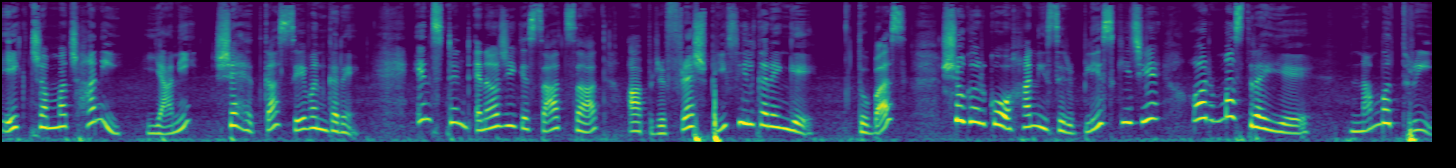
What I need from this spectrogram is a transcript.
एक चम्मच हनी, यानी शहद का सेवन करें। इंस्टेंट एनर्जी के साथ साथ आप रिफ्रेश भी फील करेंगे। तो बस, शुगर को हनी से रिप्लेस कीजिए और मस्त रहिए। Number three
